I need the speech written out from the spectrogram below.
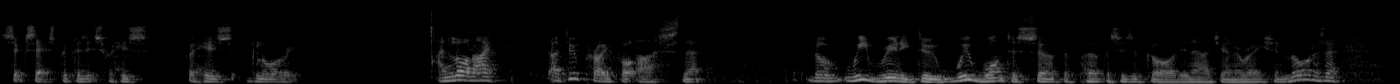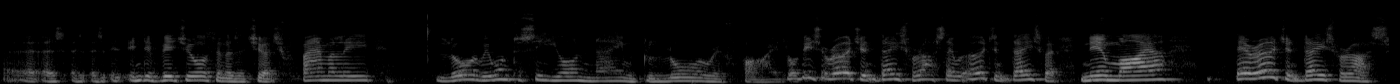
success because it's for His, for his glory. And Lord, I, I do pray for us that Lord, we really do. We want to serve the purposes of God in our generation. Lord, as, a, as, as, as individuals and as a church family, Lord, we want to see your name glorified. Lord, these are urgent days for us. They were urgent days for Nehemiah. They're urgent days for us.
